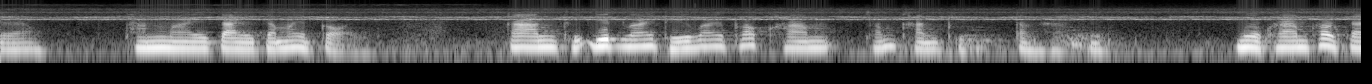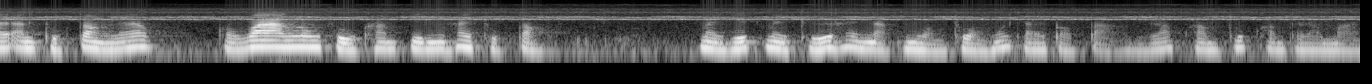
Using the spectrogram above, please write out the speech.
แล้วทำไมใจจะไม่ปล่อย การถือยึดไว้ถือไว้เพราะความสำคัญผิดต่างหากนี่เมื่อความเข้าใจอันถูกต้องแล้ว ก็วางลงสู่ความจริงให้ถูกต้อง ไม่ยึดไม่ถือให้หนักหน่วงทวงหัวใจเปล่าๆรับความทุกข์ความทรมาน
